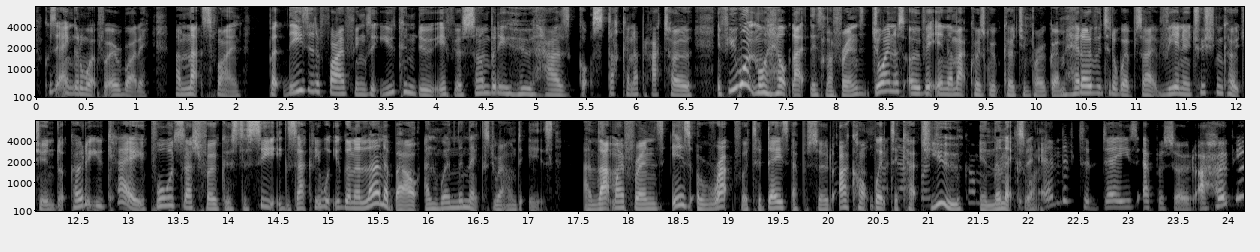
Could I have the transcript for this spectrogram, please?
because it ain't gonna work for everybody. And that's fine. But these are the five things that you can do if you're somebody who has got stuck in a plateau. If you want more help like this, my friends, join us over in the Macros Group Coaching Program. Head over to the website via vianutritioncoaching.co.uk forward slash focus to see exactly what you're going to learn about and when the next round is. And that, my friends, is a wrap for today's episode. I can't wait to catch you in the next one. Today's episode. I hope you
